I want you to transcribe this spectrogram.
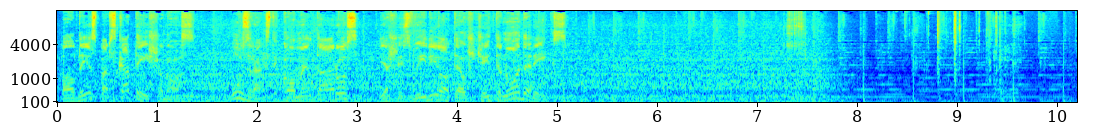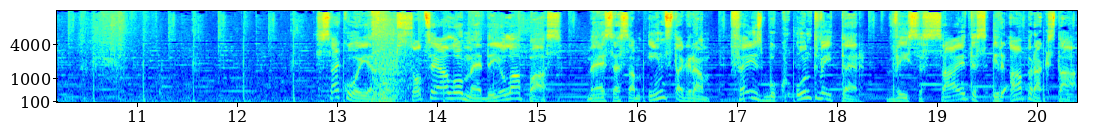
Paldies par skatīšanos! Uzraksti komentāros, ja šis video tev šķita noderīgs. Sekojiet mums sociālo mediju lapās. Mēs esam Instagram, Facebook un Twitter. Visas saites ir aprakstā.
